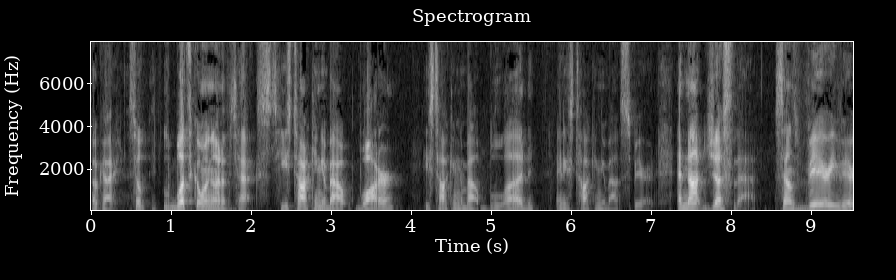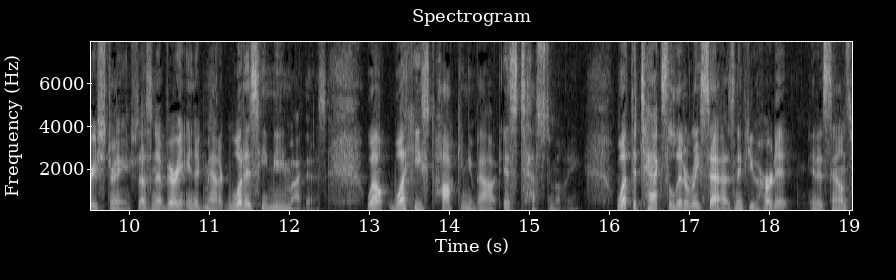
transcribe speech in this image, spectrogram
Okay, so what's going on in the text? He's talking about water, he's talking about blood, and he's talking about spirit. And not just that. Sounds very, very strange, doesn't it? Very enigmatic. What does he mean by this? Well, what he's talking about is testimony. What the text literally says, and if you heard it and it sounds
